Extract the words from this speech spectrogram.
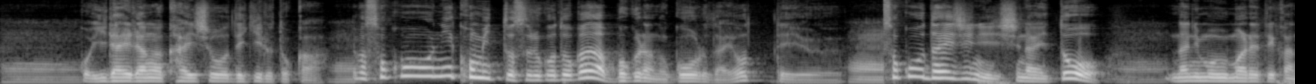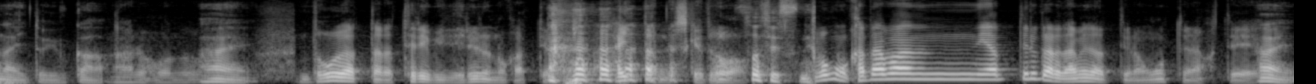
うん。こうイライラが解消できるとか。うん。やっぱそこにコミットすることが僕らのゴールだよっていう。うん。そこを大事にしないとうん何も生まれていかないというか、なるほど、はい、どうやったらテレビ出れるのかっていうのが入ったんですけど。そうですね。僕も型番やってるからダメだっていうのは思ってなくて、はい。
